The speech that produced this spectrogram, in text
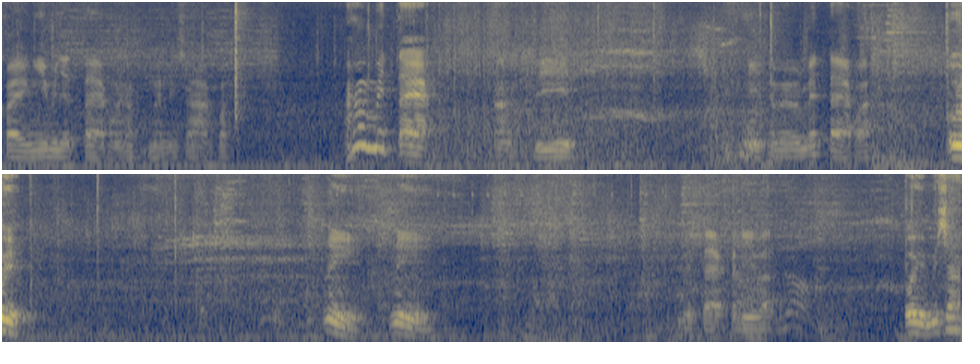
ไปอย่างงี้มันจะแตกไหมครับ เหมือนในฉากปะอ้าวไม่แตก อะดีนี่ทำไมมันไม่แตกวะอุ้ย นี่นี่ไม่แตกก็ดีละเอ้ยไม่ใช่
